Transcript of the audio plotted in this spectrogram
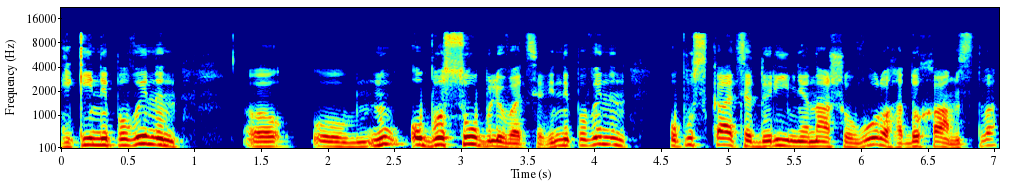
який не повинен ну, обособлюватися, він не повинен опускатися до рівня нашого ворога, до хамства.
